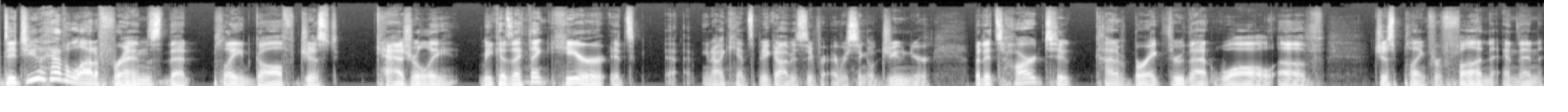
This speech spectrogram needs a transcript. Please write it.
did you have a lot of friends that played golf just casually? Because I think here it's, you know, I can't speak obviously for every single junior, but it's hard to kind of break through that wall of just playing for fun and then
